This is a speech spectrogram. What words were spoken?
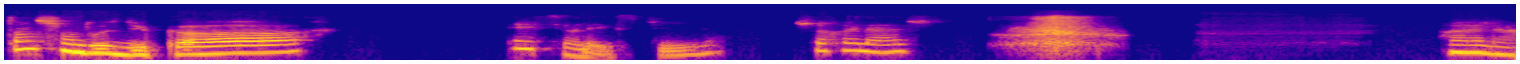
tension douce du corps. Et sur l'expire, je relâche. Voilà.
